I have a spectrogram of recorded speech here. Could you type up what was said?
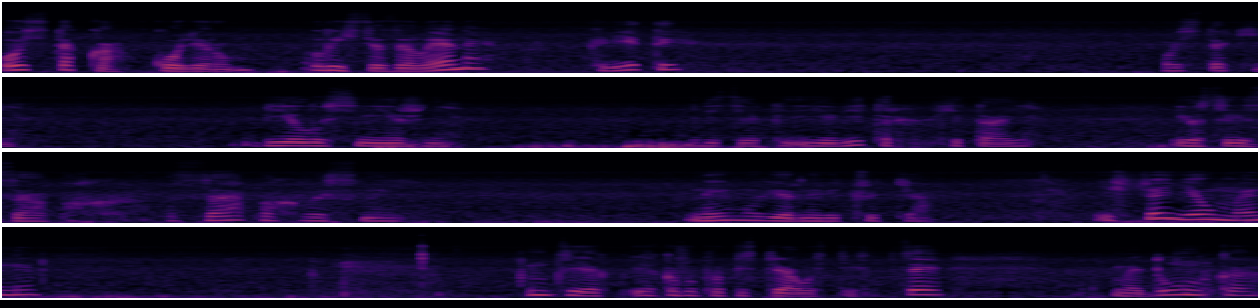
ось така кольором. Листя зелене, квіти ось такі. Білосніжні. Дивіться, як є вітер хитає. І оцей запах. Запах весни. Неймовірне відчуття. І ще є у мене, ну це як я кажу про пістрявості. Це медунка,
